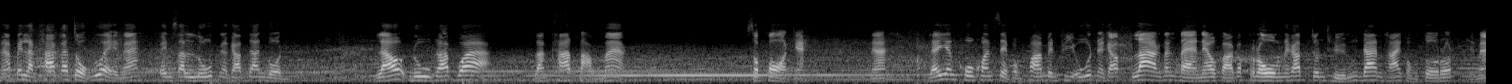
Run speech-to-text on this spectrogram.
นะเป็นหลังคากระจกด้วยเห็นไหมเป็นซันรูฟนะครับด้านบน แล้วดูครับว่าหลังคาต่ำมากสปอร์ตไงนะและยังคงคอนเซปต์ของความเป็นพรีอูดนะครับลากตั้งแต่แนวฝากระโปรงนะครับจนถึงด้านท้ายของตัวรถเห็นไหม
